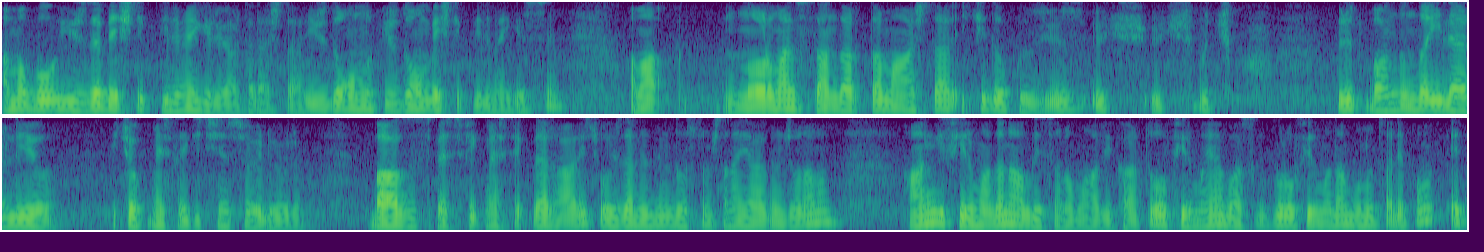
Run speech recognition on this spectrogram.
Ama bu %5'lik dilime giriyor arkadaşlar. %10'luk, %15'lik dilime girsin. Ama normal standartta maaşlar 2900, 3, 3,5 brüt bandında ilerliyor. Birçok meslek için söylüyorum. Bazı spesifik meslekler hariç. O yüzden dedim dostum sana yardımcı olamam. Hangi firmadan aldıysan o mavi kartı o firmaya baskı kur o firmadan bunu talep et.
